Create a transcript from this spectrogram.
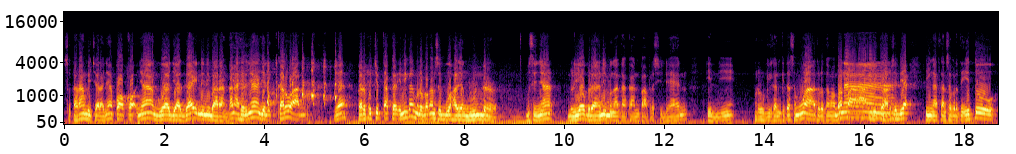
Sekarang bicaranya pokoknya gua jagain ini barang kan akhirnya jadi karuan. Ya, Perpu Ciptaker ini kan merupakan sebuah hal yang blunder. Mestinya beliau berani mengatakan Pak Presiden ini merugikan kita semua, terutama Bapak. Nah. Gitu harusnya dia ingatkan seperti itu,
